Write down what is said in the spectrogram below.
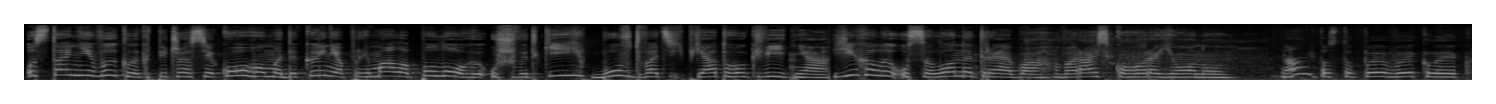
Останній виклик, під час якого медикиня приймала пологи у швидкій, був 25 квітня. Їхали у село Нетреба Вараського району. Нам поступив виклик,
